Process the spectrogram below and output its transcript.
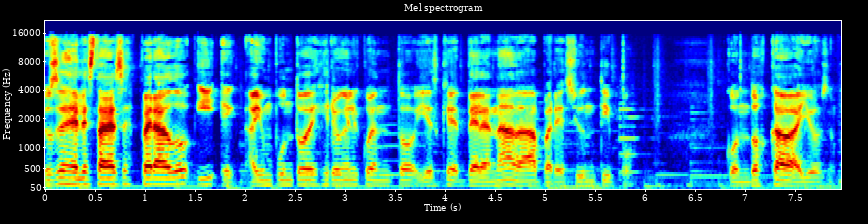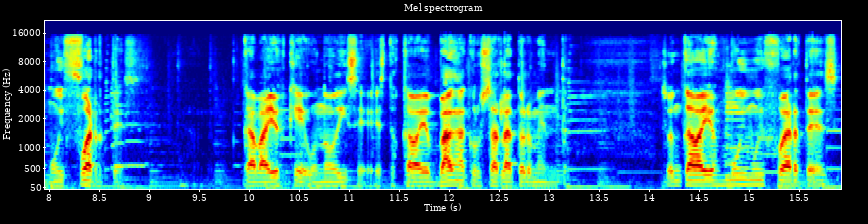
Entonces él está desesperado y eh, hay un punto de giro en el cuento y es que de la nada aparece un tipo con dos caballos muy fuertes. Caballos que uno dice, estos caballos van a cruzar la tormenta. Son caballos muy muy fuertes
